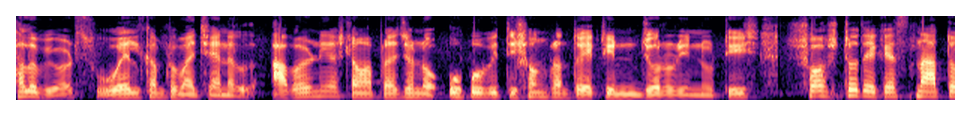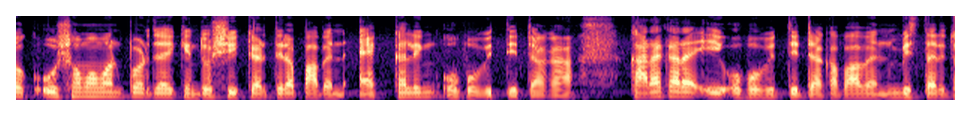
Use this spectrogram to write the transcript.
Hello viewers welcome to my channel আবার নিয়ে আসলাম আপনার জন্য উপবৃত্তি সংক্রান্ত একটি জরুরি নোটিশ। ষষ্ঠ থেকে স্নাতক ও সমমান পর্যায়ে কিন্তু শিক্ষার্থীরা পাবেন এককালীন উপবৃত্তির টাকা। কারা কারা এই উপবৃত্তির টাকা পাবেন বিস্তারিত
